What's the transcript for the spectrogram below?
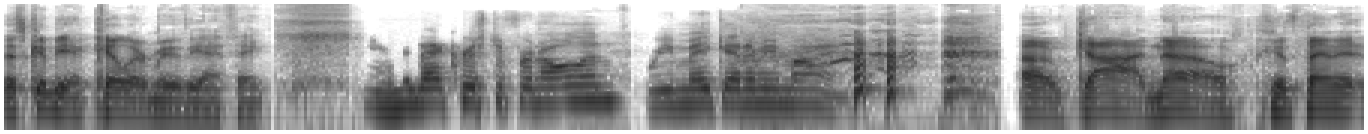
this could be a killer movie. I think. You hear that, Christopher Nolan? Remake Enemy Mine. Oh God, no! Because then it,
